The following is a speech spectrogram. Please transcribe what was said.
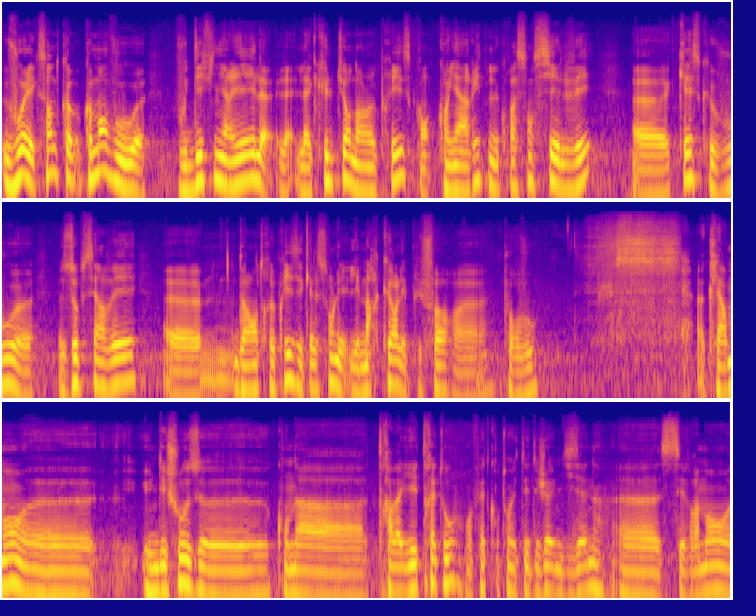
vous, Alexandre, comment vous vous définiriez la, culture dans l'entreprise quand, il y a un rythme de croissance si élevé euh, Qu'est-ce que vous euh, observez euh, dans l'entreprise et quels sont les, marqueurs les plus forts pour vous? Clairement, une des choses qu'on a travaillé très tôt, en fait, quand on était déjà une dizaine, c'est vraiment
